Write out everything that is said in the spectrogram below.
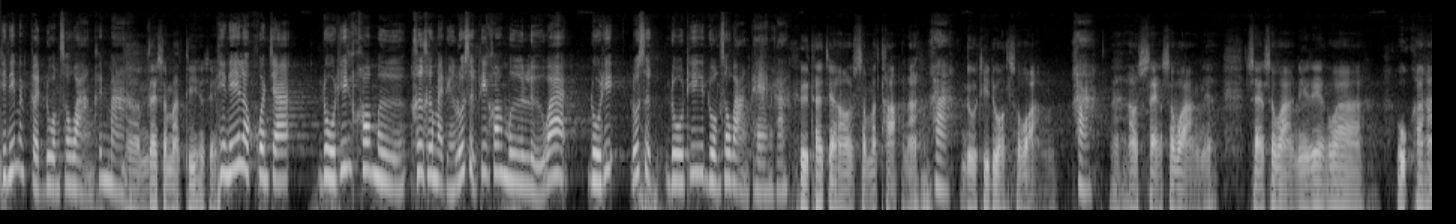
ทีนี้มันเกิดดวงสว่างขึ้นมาได้สมาธิสิทีนี้เราควรจะดูที่ข้อมือคือคือหมายถึงรู้สึกที่ข้อมือหรือว่าดูที่รู้สึกดูที่ดวงสว่างแทนคะคือถ้าจะเอาสมถะนะค่ะ ดูที่ดวงสว่าง ค่ะนะเอาแสงสว่างเนี่ยแสงสว่างนี่เรียกว่า อุคหา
